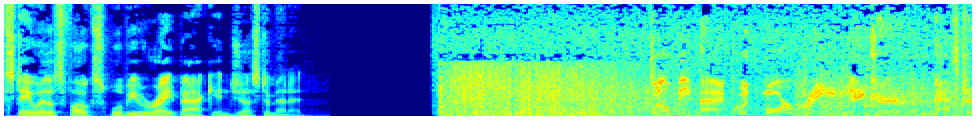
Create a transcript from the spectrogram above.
Stay with us, folks. We'll be right back in just a minute. We'll be back with more Rainmaker after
